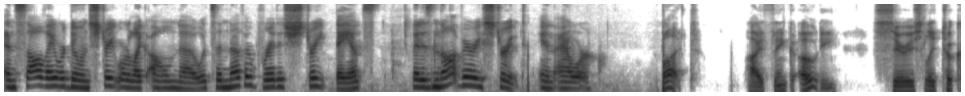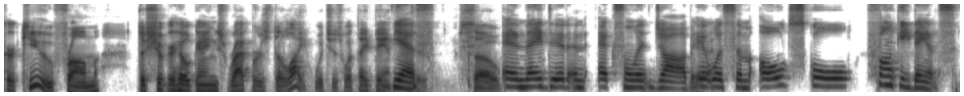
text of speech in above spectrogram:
and saw they were doing street, we were like, oh no, it's another British street dance that is not very street in our. But I think Oti seriously took her cue from the Sugarhill Gang's Rapper's Delight, which is what they danced Yes. to. So And they did an excellent job. Yeah. It was some old school funky dance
